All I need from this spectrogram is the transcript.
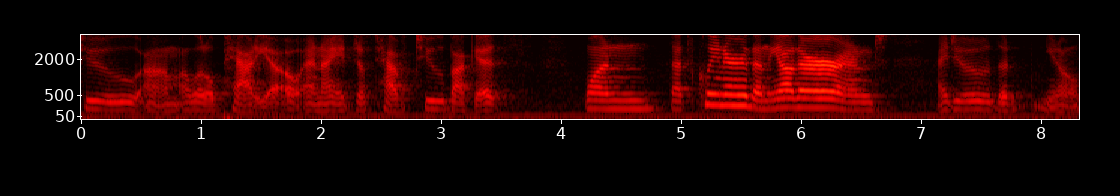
to um, a little patio and I just have two buckets. One that's cleaner than the other and I do the, you know,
